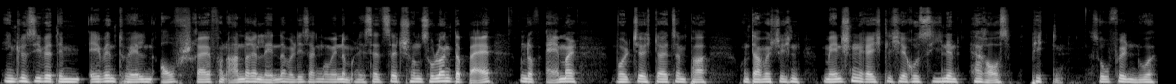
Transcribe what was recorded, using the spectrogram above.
inklusive dem eventuellen Aufschrei von anderen Ländern, weil die sagen, Moment mal, ihr seid jetzt schon so lange dabei und auf einmal wollt ihr euch da jetzt ein paar und damit menschenrechtliche Rosinen herauspicken. So viel nur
